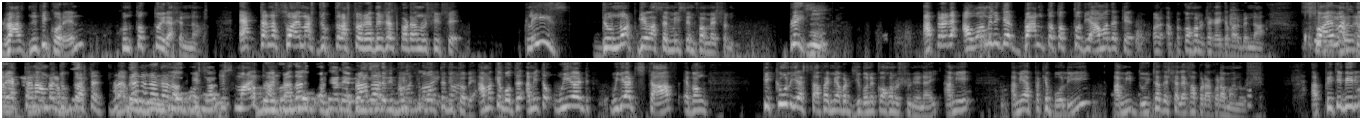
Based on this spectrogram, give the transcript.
রাজনীতি করেন কোন তথ্যই রাখেন না। একটা না ছয় মাস যুক্তরাষ্ট্র রেমিটেন্স পাঠানোর শীর্ষে। Please do not give us a miss information please আপনারা আওয়ামী লীগের ভ্রান্ত তথ্য দিয়ে আমাদেরকে আপনি কখনো ঠেকাইতে পারবেন না। ছয় মাস ধরে একটা না আমরা যুক্তরাষ্ট্রের না না না না it's my time brother brother আমাকে বলতে দিতে হবে। আমাকে বলতে আমি তো উইয়ার্ড উইয়ার্ড স্টাফ এবং পিকুলিয়ার স্টাফ আমি আমার জীবনে কখনো শুনি নাই। আমি আমি আপনাকে বলি আমি দুইটা দেশে লেখাপড়া করা মানুষ। আর পৃথিবীর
